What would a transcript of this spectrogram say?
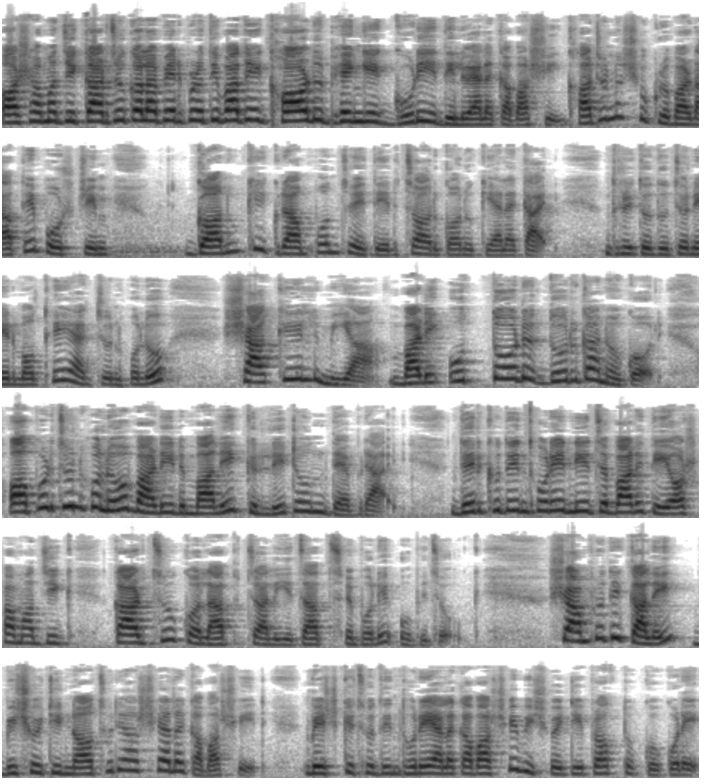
অসামাজিক কার্যকলাপের প্রতিবাদে ঘর ভেঙে গুড়িয়ে দিল এলাকাবাসী। ঘটনা শুক্রবার রাতে পশ্চিম গণকি গ্রাম পঞ্চায়েতের চর গণকি এলাকায়। ধৃত দুজনের মধ্যে একজন হল শাকিল মিয়া, বাড়ি উত্তর দুর্গানগর। অপরজন হল বাড়ির মালিক লিটন দেবরায় দীর্ঘদিন ধরে নিজ বাড়িতে অসামাজিক কার্যকলাপ চালিয়ে যাচ্ছে বলে অভিযোগ। সাম্প্রতিককালে বিষয়টি নজরে আসে এলাকাবাসীর। বেশ কিছুদিন ধরে এলাকাবাসী বিষয়টি প্রত্যক্ষ করে।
